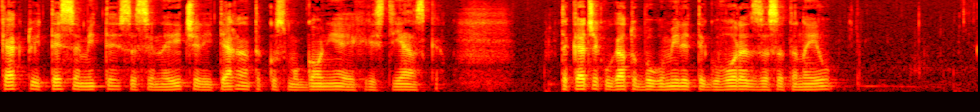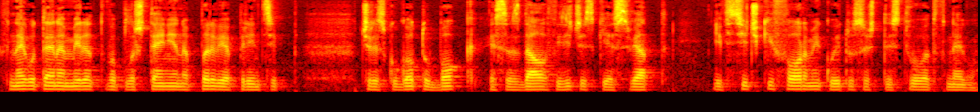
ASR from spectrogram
както и те самите са се наричали, тяхната космогония е християнска. Така че, когато богомилите говорят за Сатанаил, в него те намират въплъщение на първия принцип, чрез когото Бог е създал физическия свят и всички форми, които съществуват в него.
